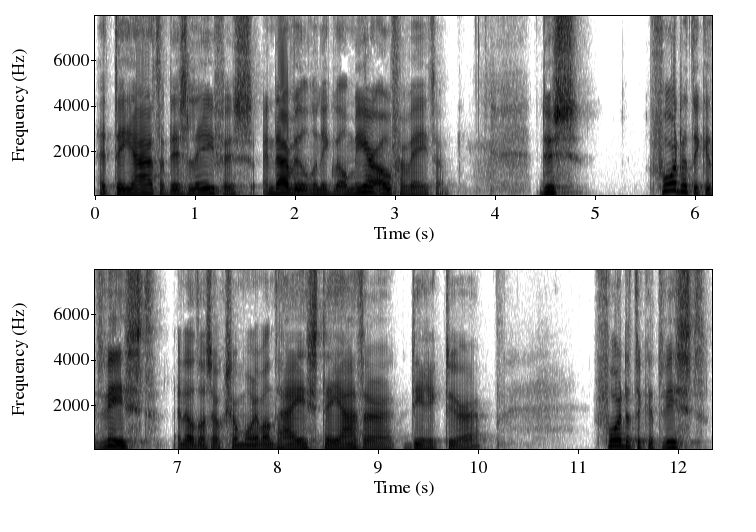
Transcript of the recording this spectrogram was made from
Het Theater des Levens, en daar wilde ik wel meer over weten. Dus voordat ik het wist, en dat was ook zo mooi, want hij is theaterdirecteur. Voordat ik het wist,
